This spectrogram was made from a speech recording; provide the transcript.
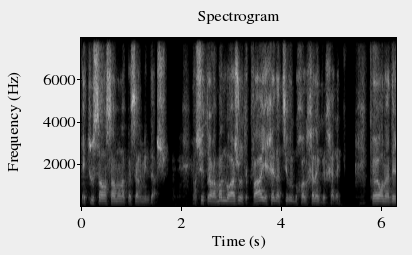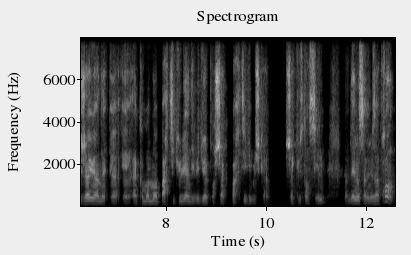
Et tout ça ensemble, on appelle ça le Mikdash. Ensuite, le Raman nous rajoute qu'on a déjà eu un, un, un, commandement particulier individuel pour chaque partie du Mishkan, chaque ustensile. Maintenant, ça va nous apprendre.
